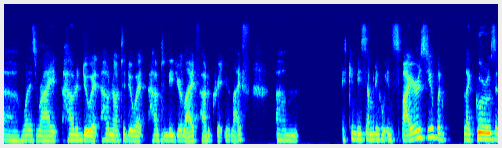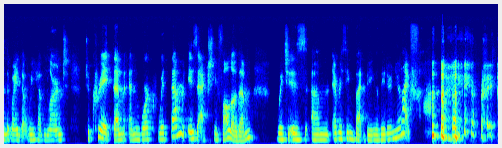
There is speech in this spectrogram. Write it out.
uh, what is right, how to do it, how not to do it, how to lead your life, how to create your life. Um, it can be somebody who inspires you, but like gurus in the way that we have learned to create them and work with them is actually follow them, which is um, everything but being a leader in your life. right.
